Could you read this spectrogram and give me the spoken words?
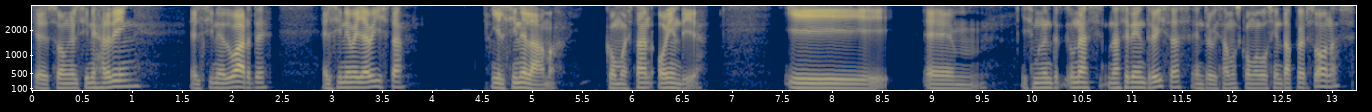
que son el Cine Jardín, el Cine Duarte, el Cine Bellavista y el Cine Lama, como están hoy en día. Y em, hicimos una, una- una serie de entrevistas, entrevistamos como 200 personas,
